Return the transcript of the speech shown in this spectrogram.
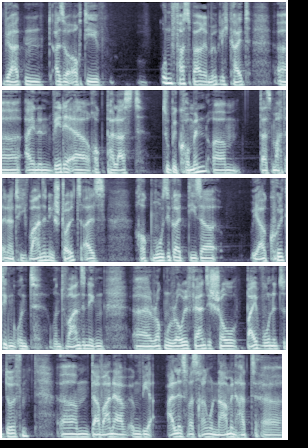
Wir hatten also auch die unfassbare Möglichkeit, äh, einen WDR Rockpalast zu bekommen. Ähm, das macht einen natürlich wahnsinnig stolz, als Rockmusiker dieser ja, kultigen und, und wahnsinnigen äh, Rock'n'Roll-Fernsehshow beiwohnen zu dürfen. Ähm, da waren ja irgendwie alles, was Rang und Namen hat, äh,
